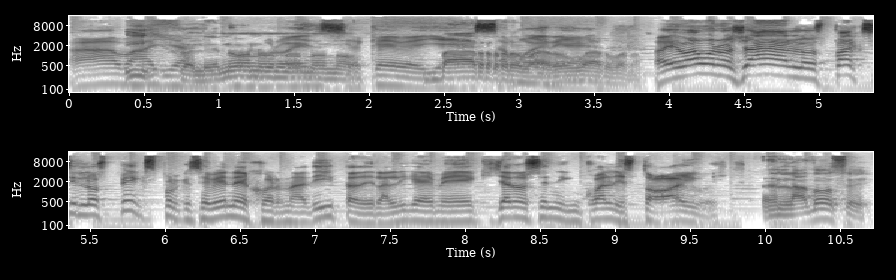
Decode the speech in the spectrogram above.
Ah, vaya. Híjole, no, no, no, no, no. Qué belleza. Bárbaro, muy bien. bárbaro. Oye, vámonos ya a los packs y los picks porque se viene jornadita de la Liga MX. Ya no sé ni en cuál estoy, güey. En la 12.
